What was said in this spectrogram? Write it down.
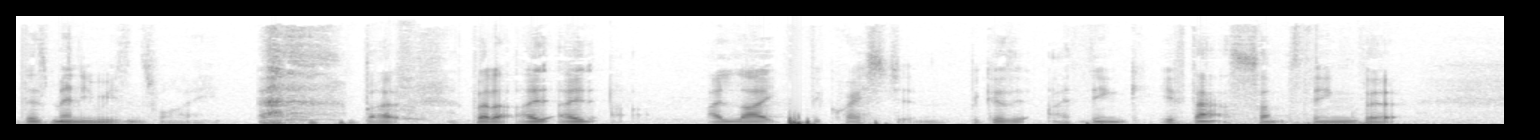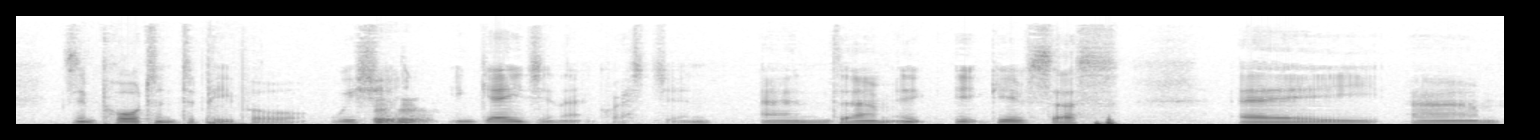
there's many reasons why. but but I, I I like the question because I think if that's something that is important to people, we should mm-hmm. engage in that question, and um, it, it gives us a um,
